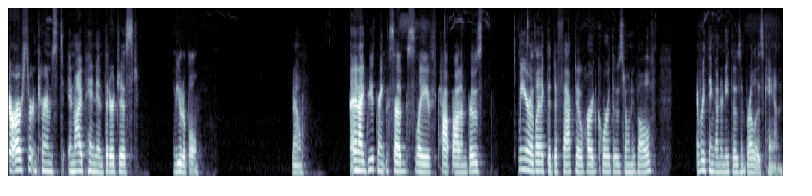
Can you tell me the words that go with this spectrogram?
there are certain terms, in my opinion, that are just mutable. No. And I do think sub, slave, top, bottom, those me are like the de facto hardcore. Those don't evolve everything underneath those umbrellas can.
